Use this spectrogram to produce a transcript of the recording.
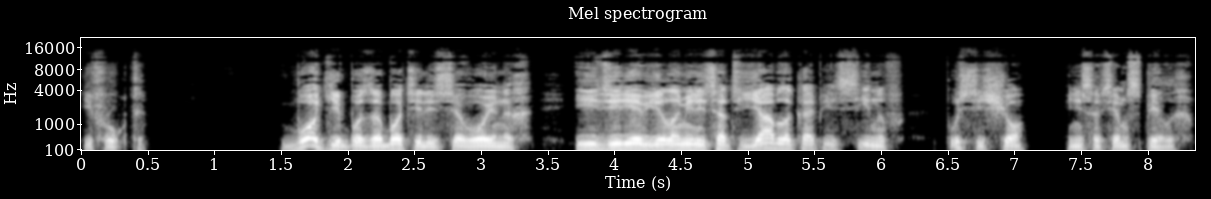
и фрукты. Боги позаботились о воинах, и деревья ломились от яблок и апельсинов, пусть еще и не совсем спелых.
